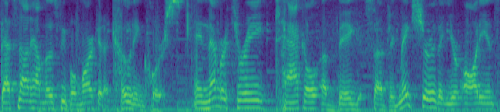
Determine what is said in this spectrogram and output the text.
That's not how most people market a coding course. And number three tackle a big subject. Make sure that your audience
